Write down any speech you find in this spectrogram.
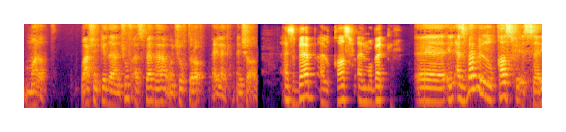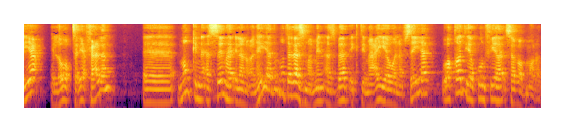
مرض. وعشان كده هنشوف أسبابها ونشوف طرق علاجها إن شاء الله. أسباب القذف المبكر. آه الأسباب القذف السريع اللي هو سريع فعلا آه ممكن نقسمها إلى نوعين. هي متلازمة من أسباب اجتماعية ونفسية وقد يكون فيها سبب مرض.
